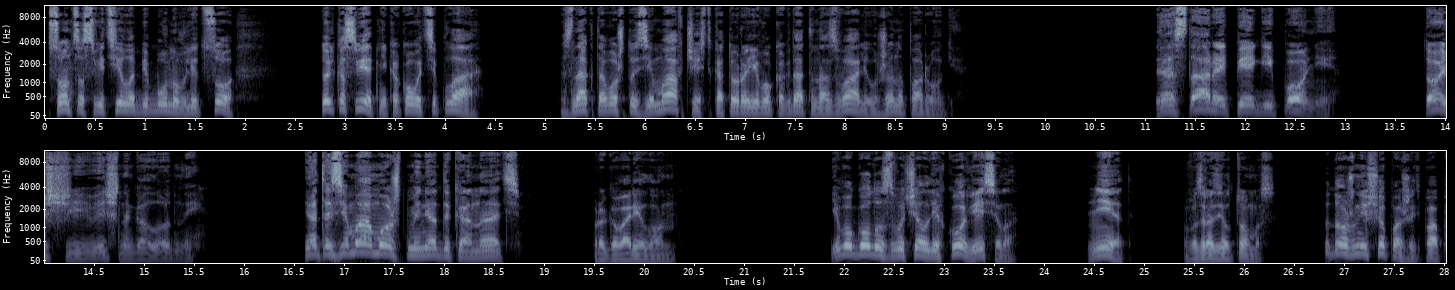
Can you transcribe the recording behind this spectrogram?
Солнце светило Бибуну в лицо, только свет, никакого тепла. Знак того, что зима, в честь которой его когда-то назвали, уже на пороге. «Я старый пегий пони, тощий и вечно голодный. Эта зима может меня доконать», — проговорил он. Его голос звучал легко, весело. «Нет», — возразил Томас, — «ты должен еще пожить, пап».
